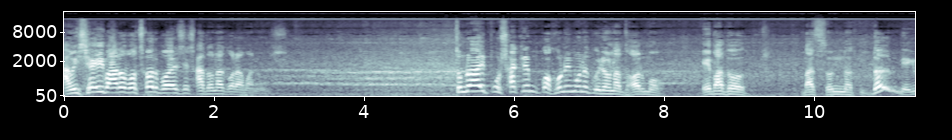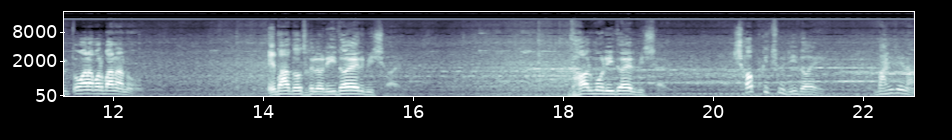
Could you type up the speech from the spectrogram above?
আমি সেই বারো বছর বয়সে সাধনা করা মানুষ। তোমরা এই পোশাকে কখনোই মনে করো না ধর্ম এবাদত বা ধর্ম, তোমার আমার বানানো। এবাদত হলো হৃদয়ের বিষয়। ধর্ম হৃদয়ের বিষয়। সব কিছু হৃদয়ে বাইরে না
